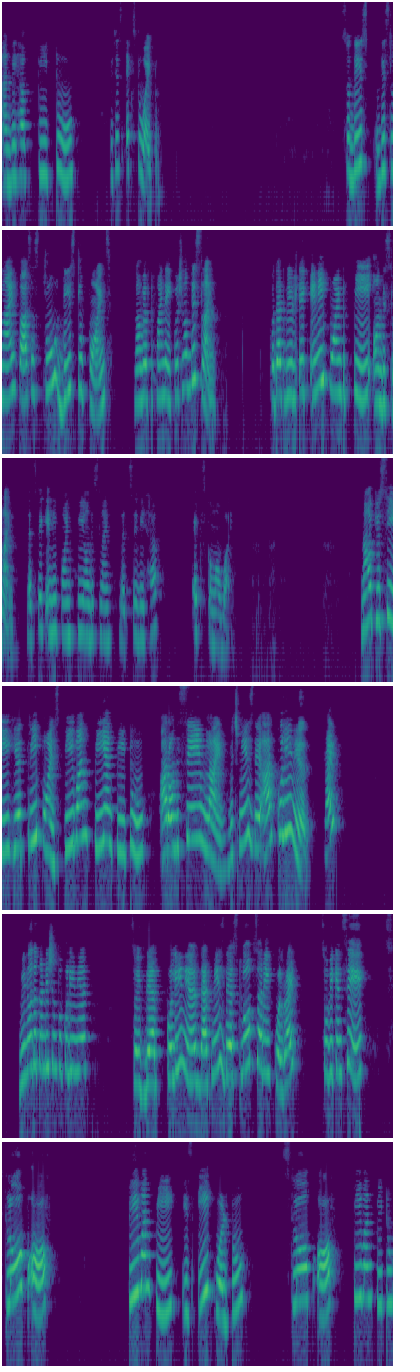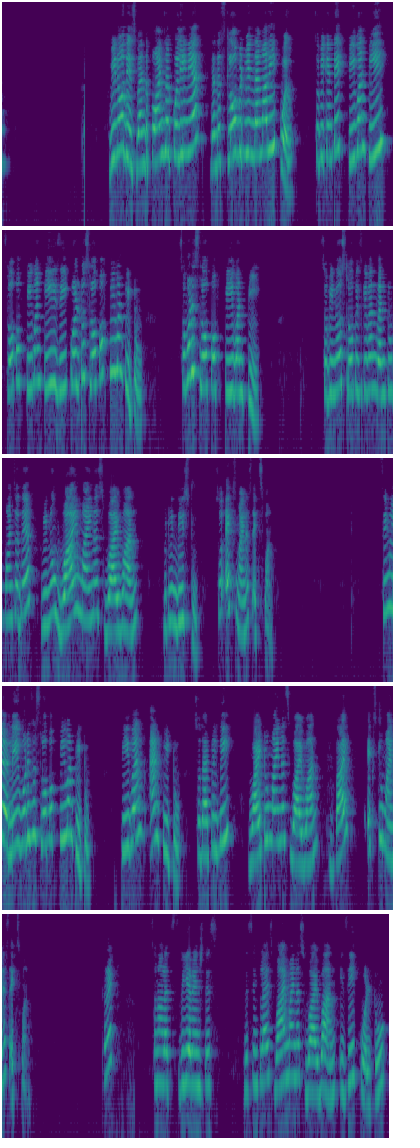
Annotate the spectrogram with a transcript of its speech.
and we have P2 which is x2, y2. So these, this line passes through these two points. Now we have to find the equation of this line. For that we will take any point P on this line. Let's take any point P on this line. Let's say we have x comma y. Now if you see here three points P1, P and P2 are on the same line which means they are collinear, right? We know the condition for collinear. So if they are collinear that means their slopes are equal, right? So we can say slope of P1P is equal to slope of P1, P2. We know this when the points are collinear then the slope between them are equal. So we can take P1P, slope of P1P is equal to slope of P1P2. So what is slope of P1P? So we know slope is given when two points are there. We know y minus y1 between these two. So x minus x1. Similarly, what is the slope of P1, P2? P1 and P2. So that will be y2 minus y1 by x2 minus x1. Correct? So now let's rearrange this. This implies y minus y1 is equal to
